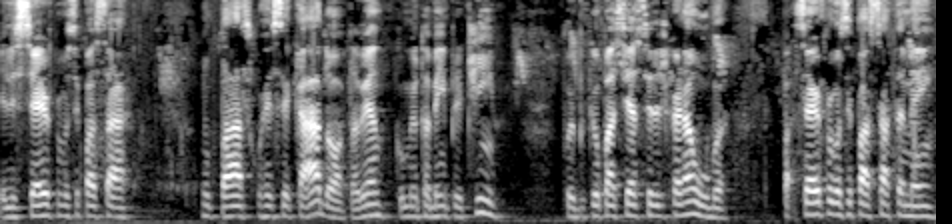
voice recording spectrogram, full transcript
Ele serve para você passar no plástico ressecado, ó, tá vendo? Como o meu tá bem pretinho. Foi porque eu passei a cera de carnaúba. Serve para você passar também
